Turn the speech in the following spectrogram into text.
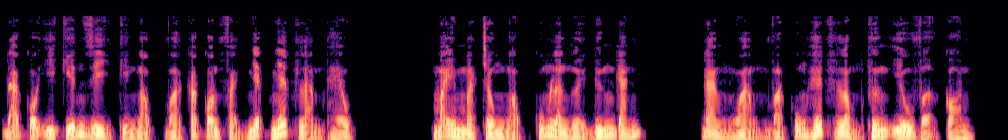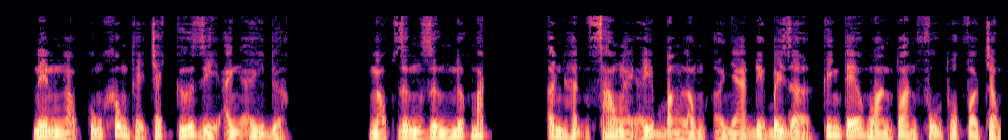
Đã có ý kiến gì thì Ngọc và các con phải nhất nhất làm theo. May mà chồng Ngọc cũng là người đứng đắn, đàng hoàng và cũng hết lòng thương yêu vợ con, nên Ngọc cũng không thể trách cứ gì anh ấy được. Ngọc rưng rưng nước mắt, ân hận sao ngày ấy bằng lòng ở nhà để bây giờ kinh tế hoàn toàn phụ thuộc vào chồng.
